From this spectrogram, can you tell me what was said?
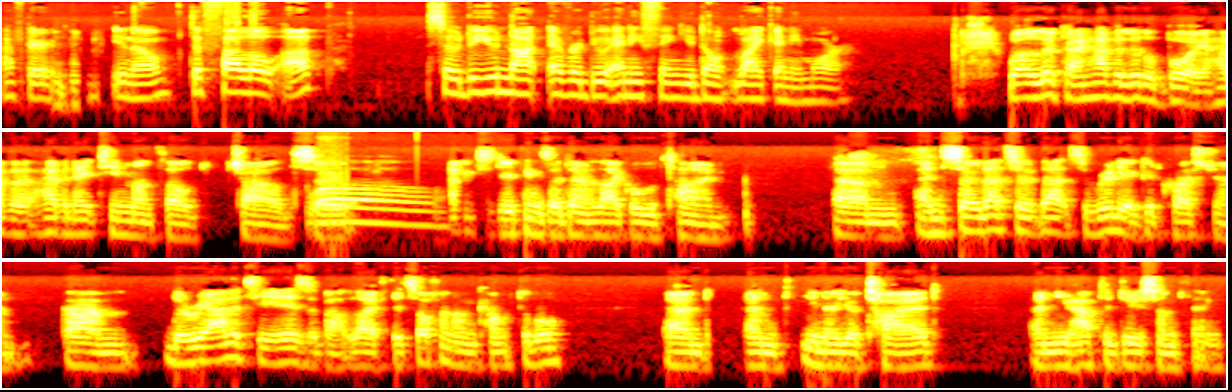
after, mm-hmm. you know, to follow up. So do you not ever do anything you don't like anymore? Well, look, I have a little boy. I have a I have an 18 month old child, so Whoa. having to do things I don't like all the time. Um, and so that's a that's really a good question. Um, the reality is about life that's often uncomfortable, and and you know you're tired and you have to do something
